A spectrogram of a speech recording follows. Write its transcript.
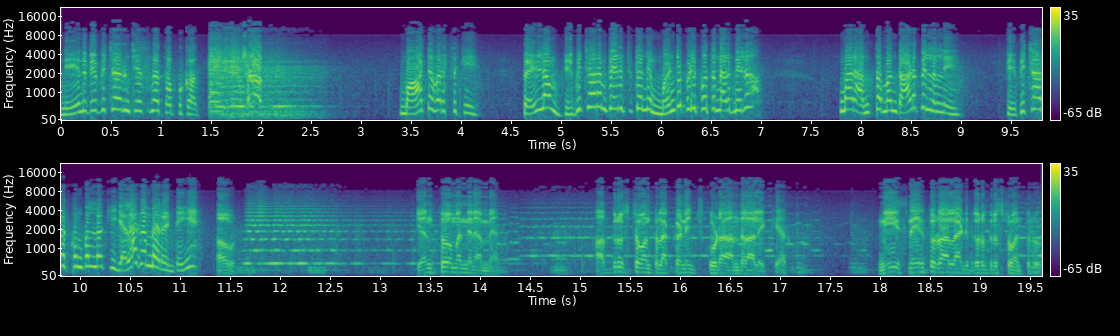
నేను వ్యభిచారం చేసినా తప్పు కాదు! మాట వరుసకి పెళ్ళం వ్యభిచారం పేరెత్తితేనే మండి పడిపోతున్నారు మీరు. మరి అంతమంది ఆడపిల్లల్ని వ్యభిచార కుంపల్లోకి ఎలాగమ్మారండి అవును. ఎంతో మంది నమ్మాను. అదృష్టవంతులు అక్కడి నుంచి కూడా అందలాలెక్కారు నీ స్నేహితురాలు లాంటి దురదృష్టవంతులు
